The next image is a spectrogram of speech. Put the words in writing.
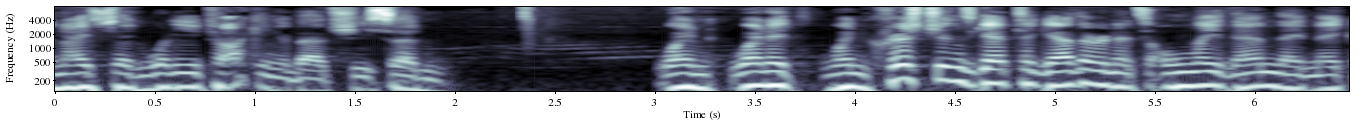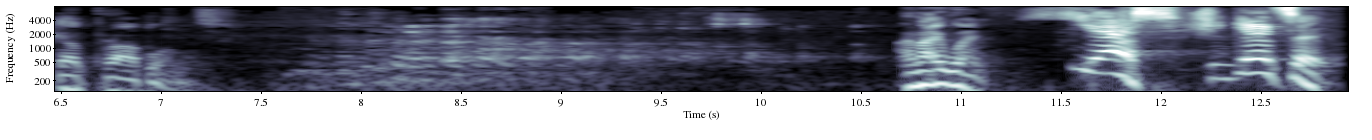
And I said, What are you talking about? She said, When, when, it, when Christians get together and it's only them, they make up problems. and I went, Yes, she gets it.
